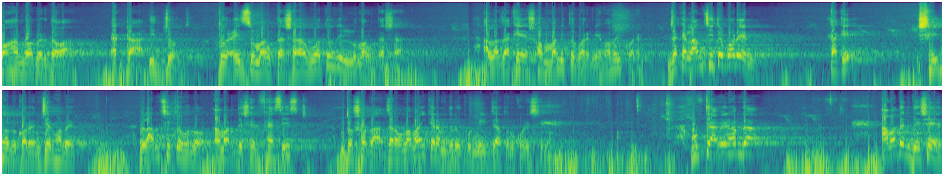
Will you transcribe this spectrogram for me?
মহান রবের দেওয়া একটা ইজ্জত। তো ইজ্জু মাংতাসা ওয়াতুদিল্লু মাংতাসা আল্লাহ যাকে সম্মানিত করেন, এভাবেই করেন। যাকে লাঞ্ছিত করেন, তাকে সেইভাবে করেন যেভাবে। লাঞ্ছিত হলো আমার দেশের ফ্যাসিস্ট দোসররা, যারা ওলামাই কেরামদের উপর নির্যাতন করেছিল। মুফতি আমির হামদা আমাদের দেশের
